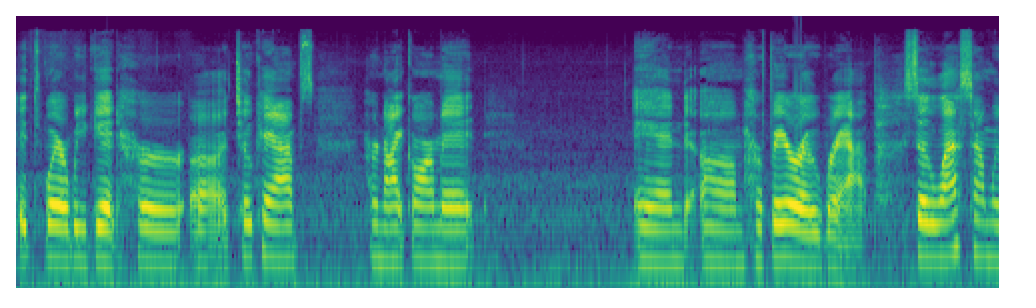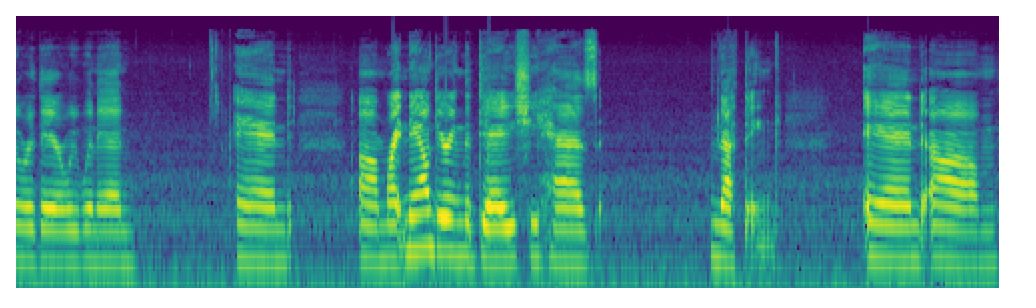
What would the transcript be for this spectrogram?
It's where we get her uh, toe caps, her night garment, and um, her Farrow wrap. So the last time we were there, we went in, and um, right now during the day, she has nothing. And um,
